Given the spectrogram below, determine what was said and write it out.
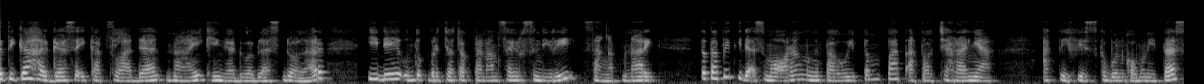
Ketika harga seikat selada naik hingga 12 dolar, ide untuk bercocok tanam sayur sendiri sangat menarik. Tetapi tidak semua orang mengetahui tempat atau caranya. Aktivis kebun komunitas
